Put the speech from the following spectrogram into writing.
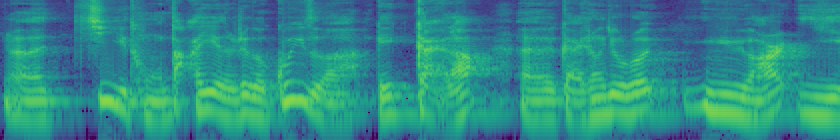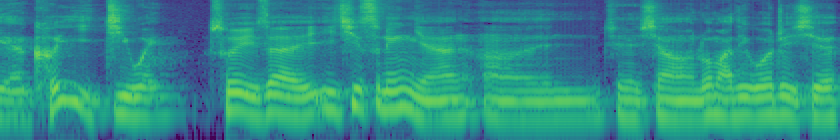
呃继统大业的这个规则啊给改了，呃，改成就是说女儿也可以继位。所以在一七四零年，嗯，就像罗马帝国这些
